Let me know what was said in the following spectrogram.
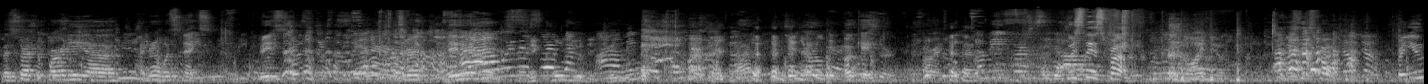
Let's start the party. Uh, I don't know what's next. Uh, dinner. we will serve them, uh. Okay. All right. Let me first see the. Who's this from? No, I do. Who's this from? For you?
